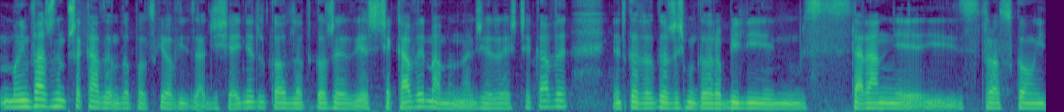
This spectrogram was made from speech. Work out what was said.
moim ważnym przekazem do polskiego widza dzisiaj. Nie tylko dlatego, że jest ciekawy, mam nadzieję, że jest ciekawy, nie tylko dlatego, żeśmy go robili starannie i z troską i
